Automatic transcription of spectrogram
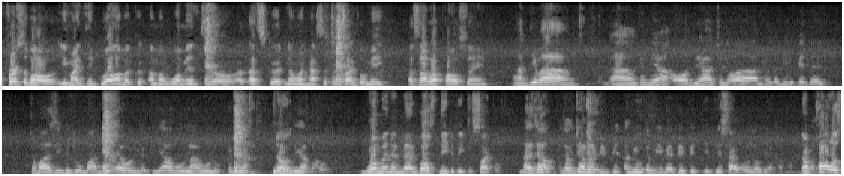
first of all, you might think, well, I'm a I'm a woman, so uh, that's good. No one has to disciple me. That's not what Paul's saying. ကျွန်မစီဘယ်သူမှဒီအဝင်ကတရားဖို့လာဖို့လို့ခင်ဗျာပြောလို့မရပါဘူး Women and men both need to be discipled. ။ဒါကြောင့်ယောက်ျားပဲဖြစ်ဖြစ်အမျိုးသမီးပဲဖြစ်ဖြစ်ဒီ disciple လုပ်တဲ့အခါမှာ Now, Paul is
